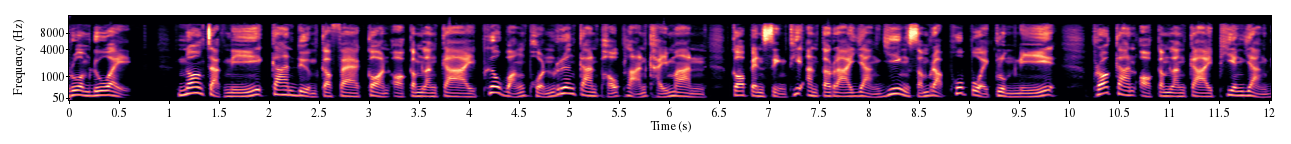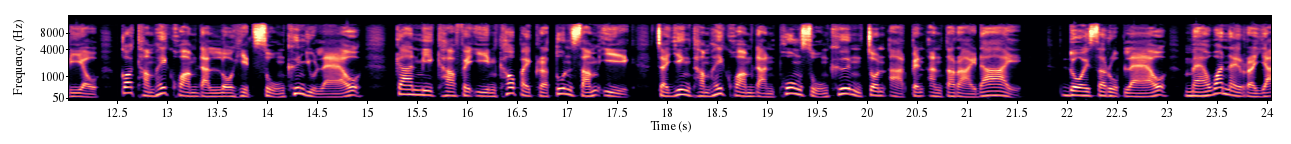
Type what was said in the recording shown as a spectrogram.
ร่วมด้วย นอกจากนี้การดื่มกาแฟก่อนออกกำลังกาย เพื่อหวังผลเรื่องการเผาผลาญไขมัน ก็เป็นสิ่งที่อันตรายอย่างยิ่งสำหรับผู้ป่วยกลุ่มนี้ เพราะการออกกำลังกายเพียงอย่างเดียว ก็ทำให้ความดันโลหิตสูงขึ้นอยู่แล้ว การมีคาเฟอีนเข้าไปกระตุ้นซ้ำอีก จะยิ่งทำให้ความดันพุ่งสูงขึ้นจนอาจเป็นอันตรายได้ โดยสรุปแล้ว แม้ว่าในระยะ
